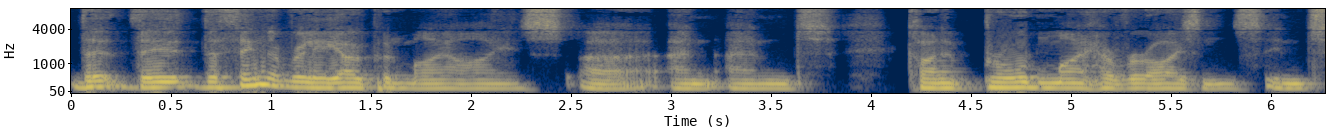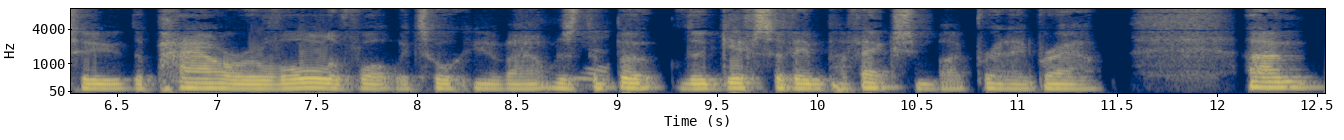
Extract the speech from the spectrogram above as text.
the the the thing that really opened my eyes uh, and and kind of broadened my horizons into the power of all of what we're talking about was yeah. the book The Gifts of Imperfection by Brené Brown. Um,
